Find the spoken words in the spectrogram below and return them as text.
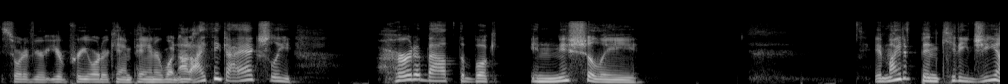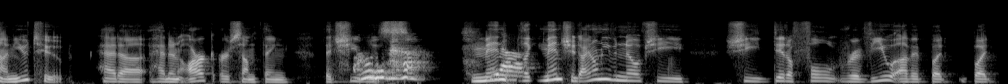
sort of your your pre-order campaign or whatnot. I think I actually heard about the book initially. It might have been Kitty G on YouTube had a had an arc or something that she oh, was yeah. Men- yeah. like mentioned. I don't even know if she she did a full review of it, but but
